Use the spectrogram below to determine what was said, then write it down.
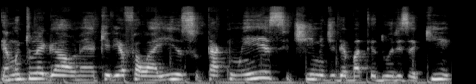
é muito legal, né? Queria falar isso, estar tá com esse time de debatedores aqui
